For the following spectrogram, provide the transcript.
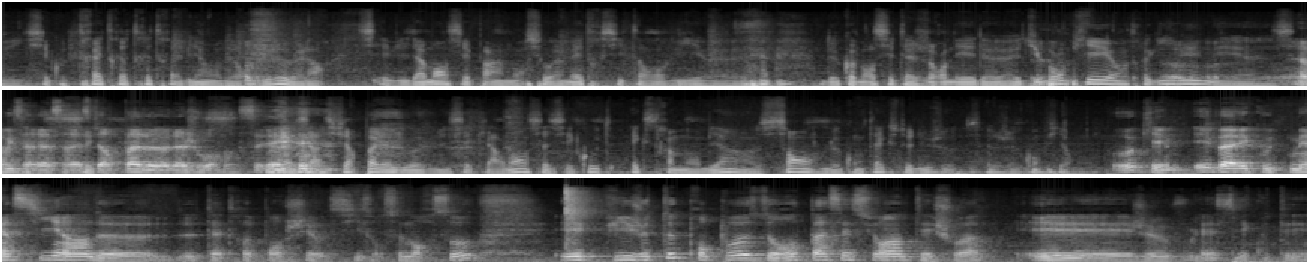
et Il s'écoute très, très, très, très bien en dehors du jeu. Alors, évidemment, c'est pas un morceau à mettre si tu as envie euh, de commencer ta journée de- du bon pied, entre guillemets. Mais, Ah oui, ça, c'est- respire pas le- la joie. hein, Voilà, ça respire pas la joie, mais c'est clairement, ça s'écoute extrêmement bien sans le contexte du jeu. Ça, je confirme. Ok, et bah écoute, merci hein, de, de t'être penché aussi sur ce morceau. Et puis je te propose de repasser sur un de tes choix, et je vous laisse l'écouter.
